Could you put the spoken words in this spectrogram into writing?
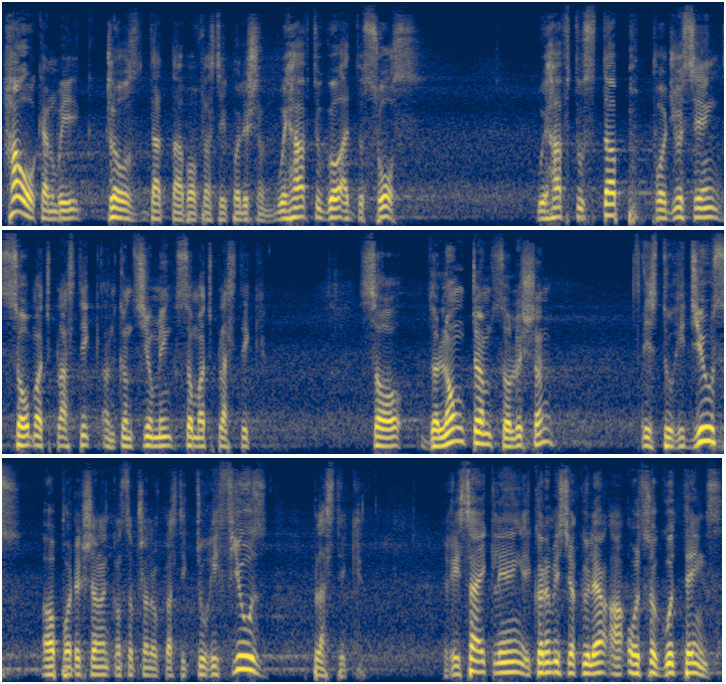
how can we close that type of plastic pollution? We have to go at the source. We have to stop producing so much plastic and consuming so much plastic. So the long-term solution is to reduce our production and consumption of plastic, to refuse plastic. Recycling, economy circular are also good things.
